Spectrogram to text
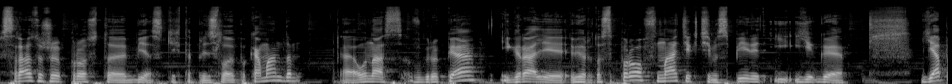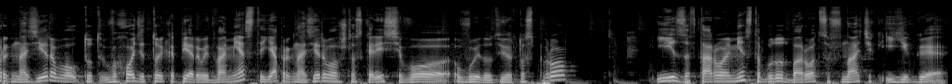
Сразу же, просто без каких-то предисловий по командам. Э, у нас в группе А играли Virtus.pro, Fnatic, Team Spirit и EG. Я прогнозировал, тут выходят только первые два места, я прогнозировал, что скорее всего выйдут Virtus.pro, и за второе место будут бороться Fnatic и EG.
